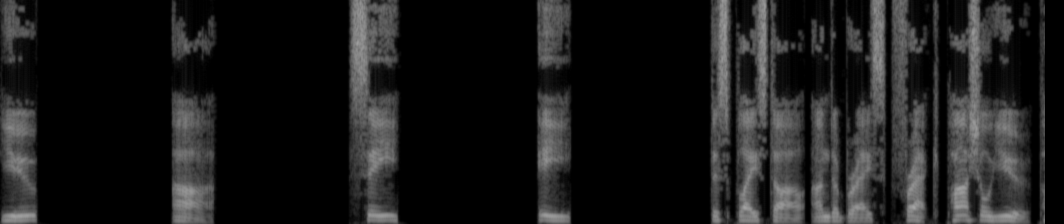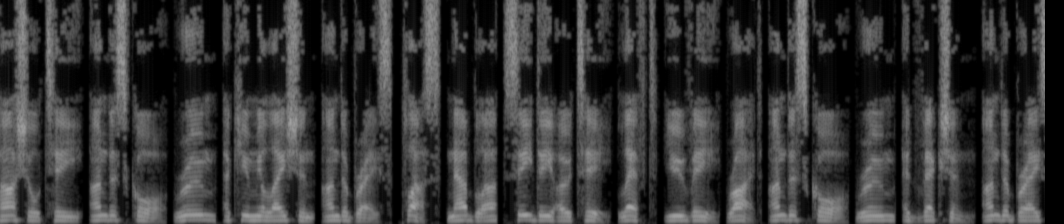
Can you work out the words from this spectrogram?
U R C E display style underbrace frac partial u partial t underscore room accumulation underbrace plus nabla cdot left uv right underscore room advection underbrace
